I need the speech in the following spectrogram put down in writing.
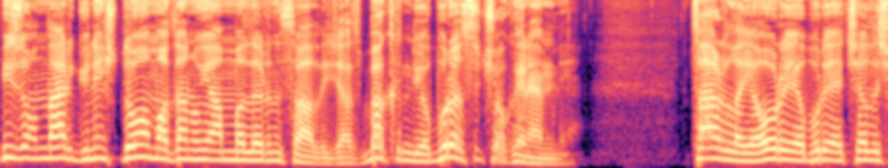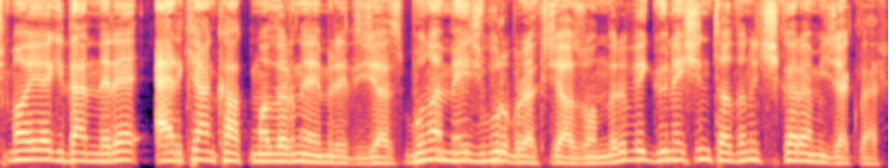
Biz onlar güneş doğmadan uyanmalarını sağlayacağız. Bakın diyor burası çok önemli. Tarlaya oraya buraya çalışmaya gidenlere erken kalkmalarını emredeceğiz. Buna mecbur bırakacağız onları ve güneşin tadını çıkaramayacaklar.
